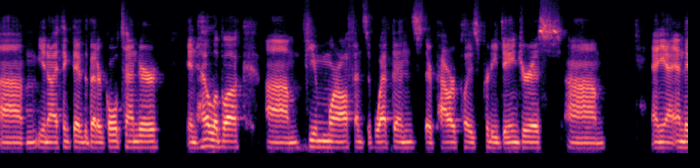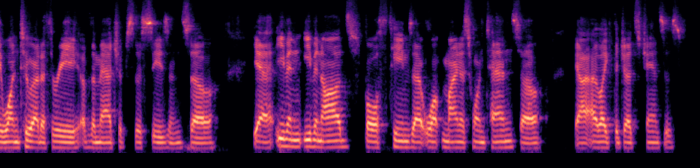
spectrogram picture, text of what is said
Um, you know, I think they have the better goaltender in Hellebuyck. Um, few more offensive weapons. Their power play is pretty dangerous. Um, and yeah, and they won two out of three of the matchups this season. So yeah, even even odds, both teams at one, minus one ten. So yeah, I like the Jets' chances.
